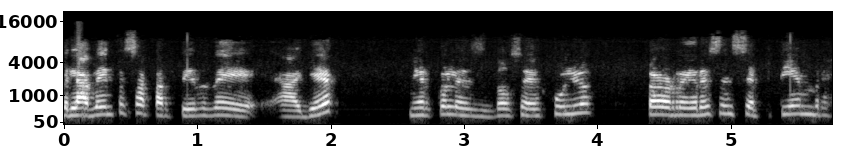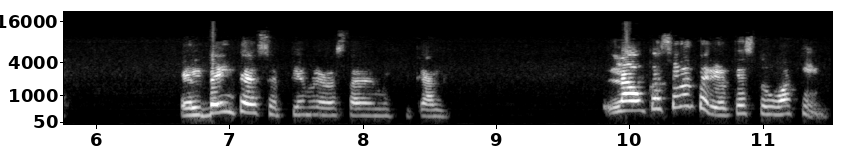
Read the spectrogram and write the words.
la venta es a partir de ayer, miércoles 12 de julio, pero regresa en septiembre. El 20 de septiembre va a estar en Mexicali. La ocasión anterior que estuvo aquí,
